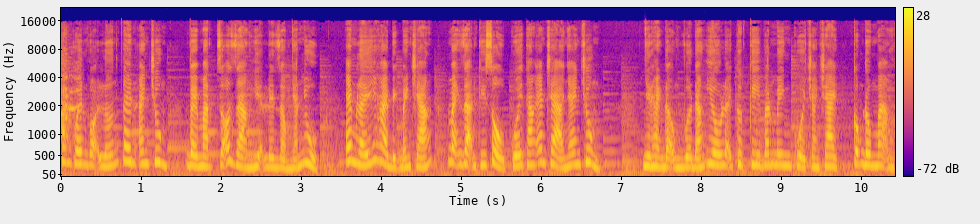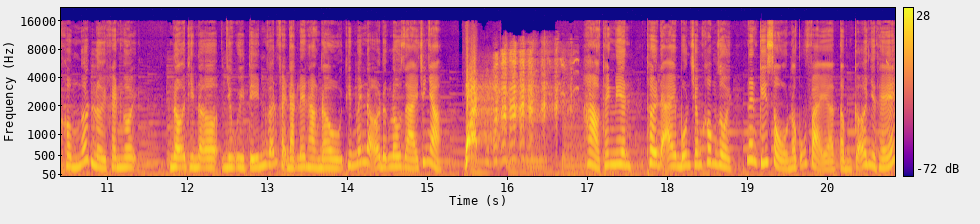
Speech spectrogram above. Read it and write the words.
không quên gọi lớn tên anh Trung, vẻ mặt rõ ràng hiện lên dòng nhắn nhủ. Em lấy hai bịch bánh tráng, mạnh dạn ký sổ cuối tháng em trả nha anh Trung. Nhìn hành động vừa đáng yêu lại cực kỳ văn minh của chàng trai, cộng đồng mạng không ngớt lời khen ngợi. Nợ thì nợ, nhưng uy tín vẫn phải đặt lên hàng đầu thì mới nợ được lâu dài chứ nhở? Hảo thanh niên, thời đại 4.0 rồi nên ký sổ nó cũng phải à, tầm cỡ như thế.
